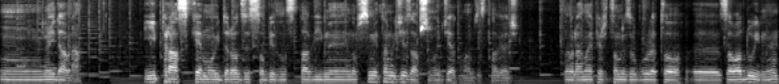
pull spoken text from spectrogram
Mm, no i dobra. I praskę, moi drodzy, sobie zostawimy, no w sumie tam gdzie zawsze, no gdzie ja to mam zostawiać? Dobra, najpierw to my w ogóle to e, załadujmy.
